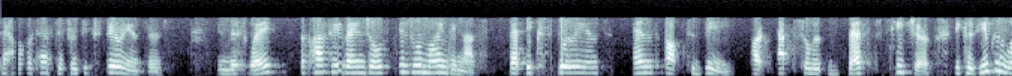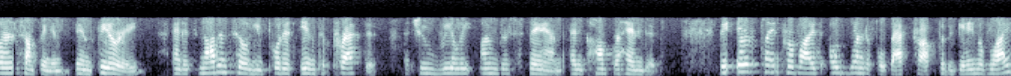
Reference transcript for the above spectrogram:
to help us have different experiences. In this way, the posse of angels is reminding us that experience ends up to be our absolute best teacher because you can learn something in, in theory, and it's not until you put it into practice that you really understand and comprehend it. The earth plane provides a wonderful backdrop for the game of life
